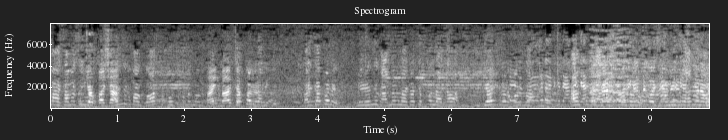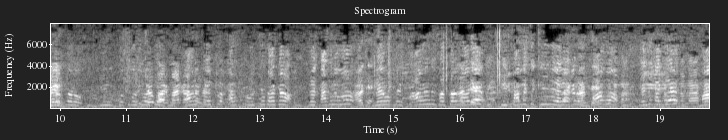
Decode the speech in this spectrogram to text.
మా సమస్య ఎందుకు మా గోత కొట్టుకుంటున్నాను చెప్పండి దానికి దానికి చెప్పండి. మేము ఎందుకు అన్నం లేక చెప్పలేక ఈ గేట్ కలెక్టర్ కలెక్టర్ వచ్చేదాకా మేము కదలము. మేము మేము సాగని సత్తాం కానీ ఈ సమస్య మేము సాగు ఎందుకంటే మా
